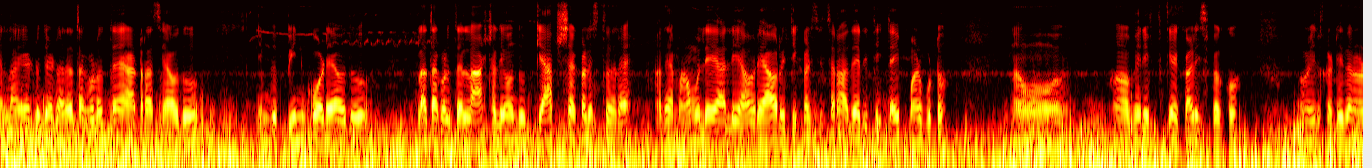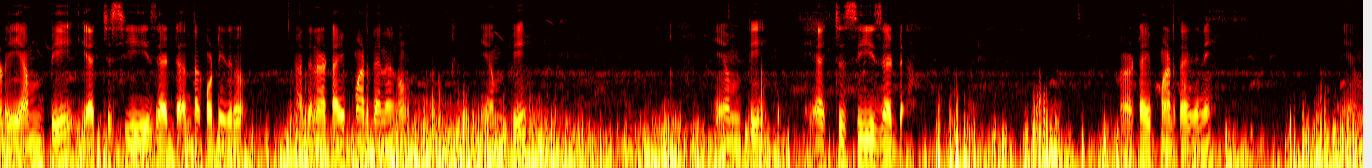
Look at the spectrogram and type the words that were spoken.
ಎಲ್ಲ ಎ ಟು ಝೆಡ್ ಅದೇ ತಗೊಳುತ್ತೆ. ಅಡ್ರೆಸ್ ಯಾವುದು ನಿಮ್ಮದು ಪಿನ್ ಕೋಡ್ ಯಾವುದು ಎಲ್ಲ ತಗೊಳುತ್ತೆ. ಲಾಸ್ಟಲ್ಲಿ ಒಂದು ಕ್ಯಾಪ್ಷ ಕಳಿಸ್ತಾರೆ ಅದೇ ಮಾಮೂಲಿ ಅಲ್ಲಿ ಅವ್ರು ಯಾವ ರೀತಿ ಕಳಿಸಿರ್ತಾರೋ ಅದೇ ರೀತಿ ಟೈಪ್ ಮಾಡಿಬಿಟ್ಟು ನಾವು ವೆರಿಫಿಗೆ ಕಳಿಸ್ಬೇಕು. ಇಲ್ಲಿ ಕೊಟ್ಟಿದ್ದಾರೆ ನೋಡಿ M P H C Z ಅಂತ ಕೊಟ್ಟಿದ್ದರು ಅದನ್ನು ಟೈಪ್ ಮಾಡಿದೆ ನಾನು. M P M P H C Z type ಮಾಡ್ತಾಯಿದ್ದೀನಿ M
